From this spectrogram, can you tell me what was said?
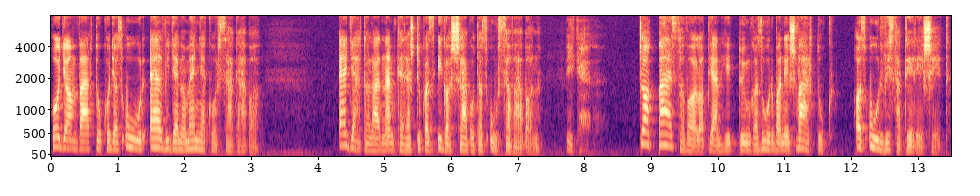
hogyan vártuk, hogy az Úr elvigyen a mennyek országába. Egyáltalán nem kerestük az igazságot az Úr szavában. Igen. Csak pál szava alapján hittünk az Úrban, és vártuk az Úr visszatérését.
